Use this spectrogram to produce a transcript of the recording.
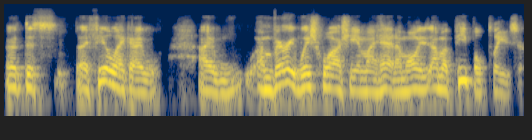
this i feel like i i i'm very wish-washy in my head. I'm always i'm a people pleaser.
